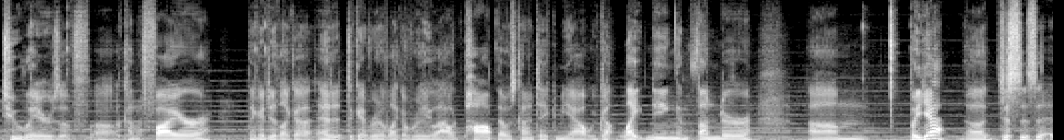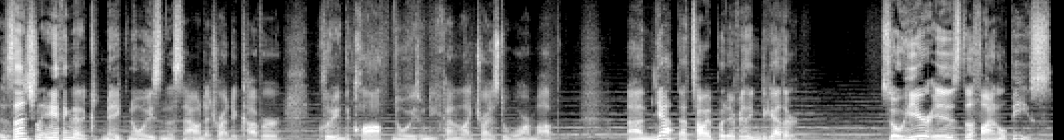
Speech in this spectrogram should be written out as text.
two layers of uh, kind of fire. I think I did like a edit to get rid of like a really loud pop that was kind of taking me out. We've got lightning and thunder. Um, but yeah, uh, just essentially anything that could make noise in the sound I tried to cover, including the cloth noise when he kind of like tries to warm up. And yeah, that's how I put everything together. So here is the final piece.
